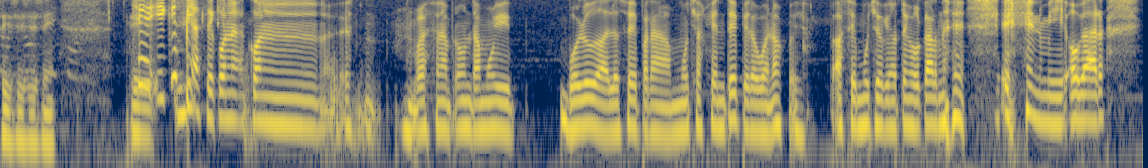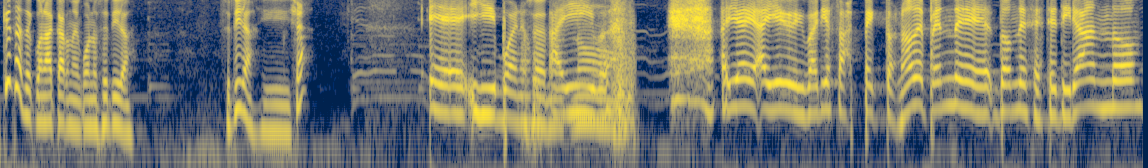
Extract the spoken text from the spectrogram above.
Sí, sí, sí, sí. Che, Eh, ¿y qué se hace con, la- con voy a hacer una pregunta muy boluda, lo sé, para mucha gente, pero bueno, hace mucho que no tengo carne en mi hogar. ¿Qué se hace con la carne cuando se tira? ¿Se tira y ya? Eh, y bueno, O sea, ahí, no- ahí hay, varios aspectos, ¿no? Depende dónde se esté tirando.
